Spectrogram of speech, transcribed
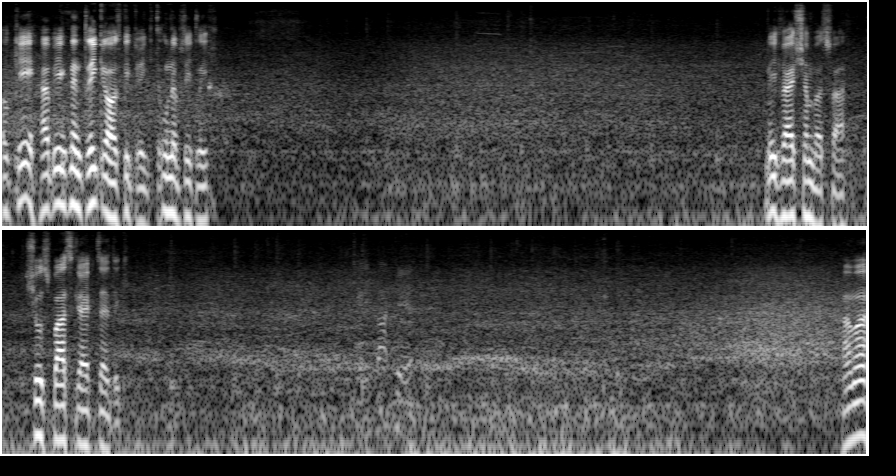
Okay, habe irgendeinen Trick rausgekriegt, unabsichtlich. Ich weiß schon, was war. Schuss, Pass gleichzeitig. Hammer.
